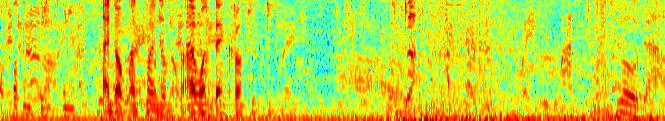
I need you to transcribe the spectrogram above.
Oh, fucking fidget spinner. I don't want polynomial. I want Bancroft. Slow down.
